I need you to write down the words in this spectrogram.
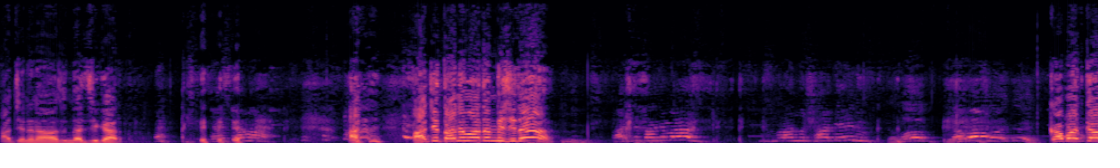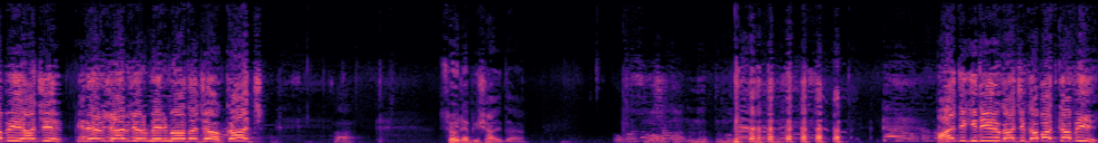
Acının ağzında cigar. Acı tanımadın bizi de. Hadi tanımaz. Biz buranın uşağı değiliz. Tamam. Tamam. Kapat kapıyı hacı. Birer şarjör mermi atacak. Kaç. Söyle bir şey daha. Soğuktan unuttum o. Haydi gidiyoruz hacı kapat kapıyı.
